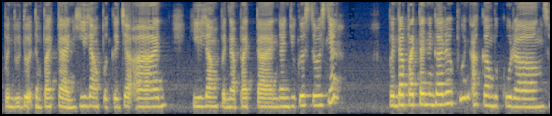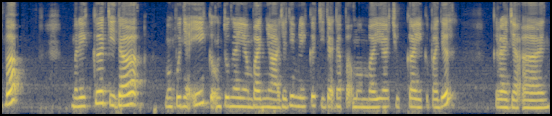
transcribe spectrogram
penduduk tempatan. Hilang pekerjaan, hilang pendapatan dan juga seterusnya. Pendapatan negara pun akan berkurang sebab mereka tidak mempunyai keuntungan yang banyak. Jadi mereka tidak dapat membayar cukai kepada kerajaan.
